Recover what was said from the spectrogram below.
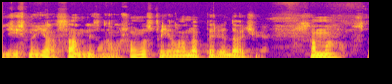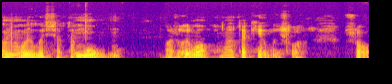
дійсно я сам не знав, що вона стояла на передачі. Сама встановилася, тому можливо воно так і вийшло. Що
